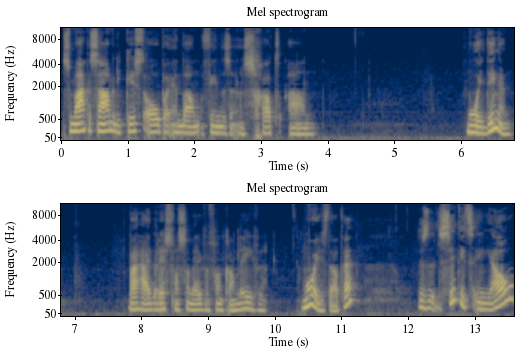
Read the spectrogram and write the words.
ze maken samen die kist open en dan vinden ze een schat aan mooie dingen. Waar hij de rest van zijn leven van kan leven. Mooi is dat, hè? Dus er zit iets in jou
